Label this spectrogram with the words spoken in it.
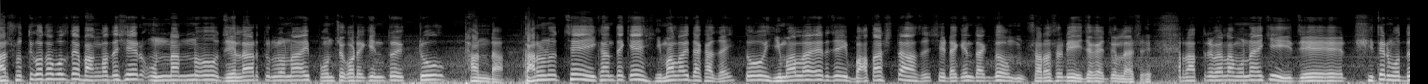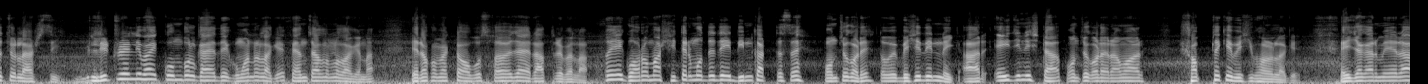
আর সত্যি কথা বলতে বাংলাদেশের অন্যান্য জেলার তুলনায় পঞ্চগড়ে কিন্তু একটু ঠান্ডা। কারণ হচ্ছে এইখান থেকে হিমালয় দেখা যায়, তো হিমালয়ের যেই বাতাসটা আছে, সেটা কিন্তু একদম সরাসরি এই জায়গায় চলে আসে। রাত্রেবেলা মনে হয় কি যে শীতের মধ্যে চলে আসছি। লিটারেলি ভাই কম্বল গায়ে দিয়ে ঘুমানো লাগে ফ্যান চালানো লাগে না। এরকম একটা অবস্থা হয়ে যায় রাত্রেবেলা। তো এই গরম আর শীতের মধ্যে দিয়ে দিন কাটতেছে পঞ্চগড়ে, তবে বেশি দিন নেই। আর এই জিনিসটা পঞ্চগড়ের আমার সব থেকে বেশি ভালো লাগে। এই জায়গার মেয়েরা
